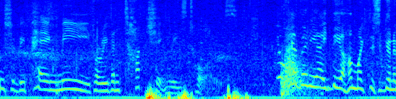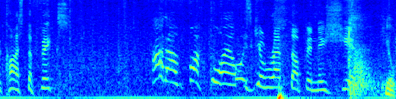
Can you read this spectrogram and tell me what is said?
Jo. Rodin should be paying me for even touching these toys. You have any idea how much this is gonna cost to fix? How the fuck do I always get wrapped up in this shit? Jo.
